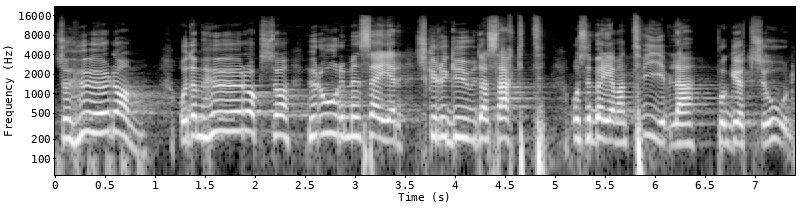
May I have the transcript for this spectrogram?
så hör de och de hör också hur ormen säger, skulle Gud ha sagt? Och så börjar man tvivla på Guds ord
